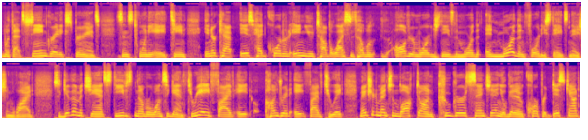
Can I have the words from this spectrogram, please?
with, that same great experience since 2018. Intercap is headquartered in Utah, but licensed to help all of your mortgage needs in more than in more than 40 states nationwide. So give them a chance. Steve's number once again 385 800 8528. Make sure to mention Locked On Cougar sent you, and you'll get a corporate discount.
